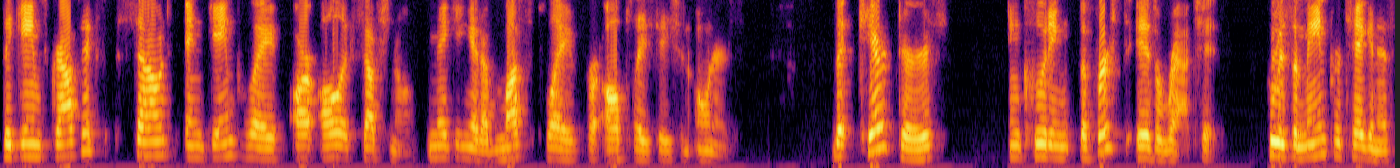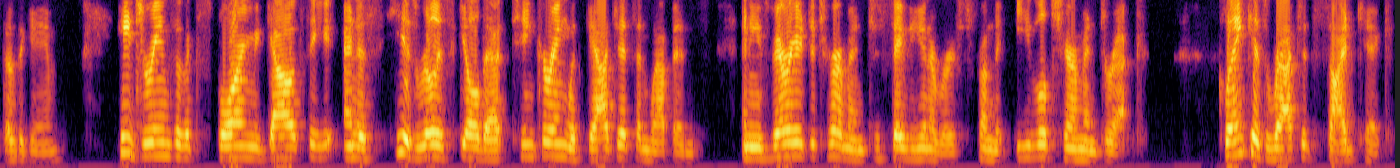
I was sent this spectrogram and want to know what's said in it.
The game's graphics, sound, and gameplay are all exceptional, making it a must play for all PlayStation owners. The characters, including the first is Ratchet, who is the main protagonist of the game. He dreams of exploring the galaxy and is, he is really skilled at tinkering with gadgets and weapons, and he's very determined to save the universe from the evil chairman Drek. Clank is Ratchet's sidekick,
